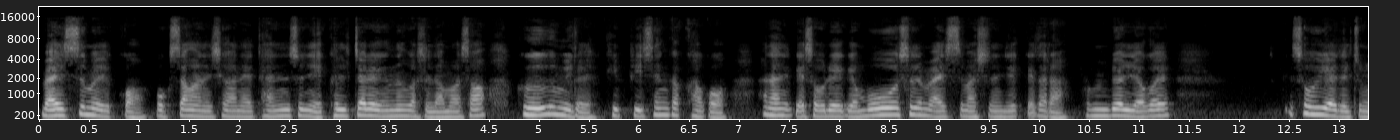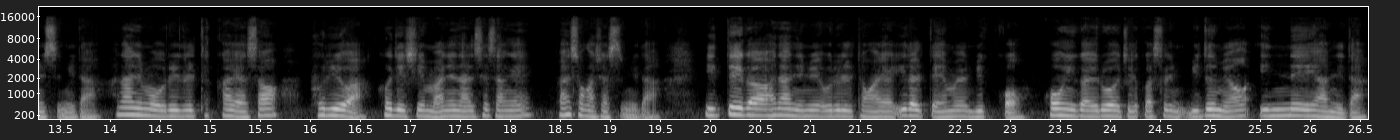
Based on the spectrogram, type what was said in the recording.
말씀을 읽고 묵상하는 시간에 단순히 글자를 읽는 것을 넘어서 그 의미를 깊이 생각하고 하나님께서 우리에게 무엇을 말씀하시는지 깨달아 분별력을 소유해야 될 줄 믿습니다. 하나님은 우리를 택하여서 불의와 거짓이 만연한 세상에 파송하셨습니다. 이때가 하나님이 우리를 통하여 이럴 때임을 믿고 공의가 이루어질 것을 믿으며 인내해야 합니다.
